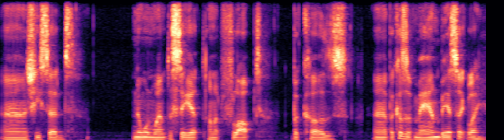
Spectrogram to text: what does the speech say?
Uh, she said no one went to see it and it flopped because uh, because of men basically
